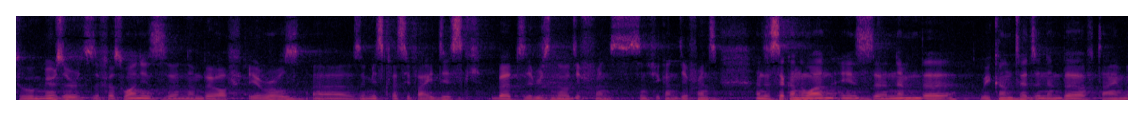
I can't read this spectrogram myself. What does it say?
two measures. The first one is the number of errors, uh, the misclassified disk, but there is no difference, significant difference. And the second one is the number, we counted the number of time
